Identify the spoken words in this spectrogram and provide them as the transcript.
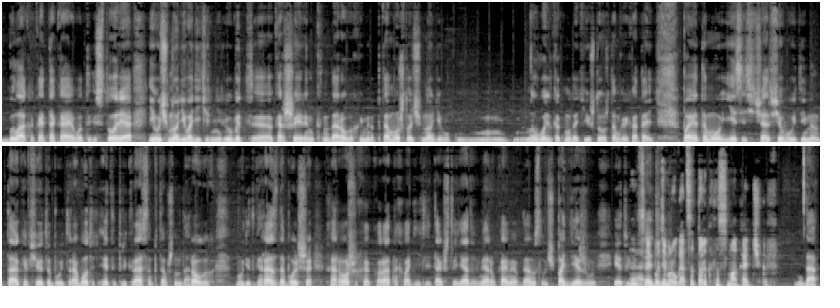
была какая-то такая вот история, и очень многие водители не любят э, каршеринг на дорогах именно потому, что очень многие ну, водят как мудаки, что уж там греха таить. Поэтому, если сейчас все будет именно так, и все это будет работать, это прекрасно, потому что на дорогах будет гораздо больше хороших, аккуратных водителей. Так что я двумя руками в данном случае поддерживаю эту да, инициативу. И будем ругаться только на самокатчиков. Да.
